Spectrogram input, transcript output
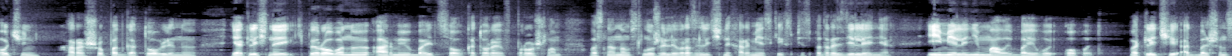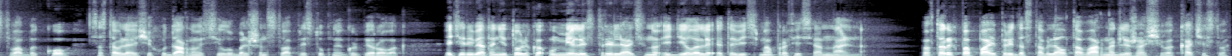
очень хорошо подготовленную и отлично экипированную армию бойцов, которые в прошлом в основном служили в различных армейских спецподразделениях и имели немалый боевой опыт. В отличие от большинства быков, составляющих ударную силу большинства преступных группировок, эти ребята не только умели стрелять, но и делали это весьма профессионально. Во-вторых, Папай предоставлял товар надлежащего качества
